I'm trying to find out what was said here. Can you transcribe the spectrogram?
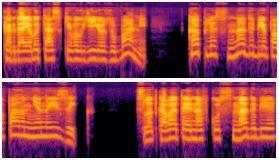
Когда я вытаскивал ее зубами, капля снадобья попала мне на язык. Сладковатое на вкус снадобье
